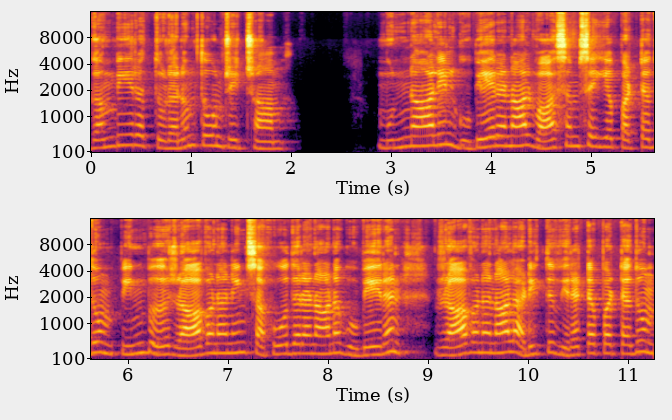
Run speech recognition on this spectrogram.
கம்பீரத்துடனும் தோன்றிற்றாம். முன்னாளில் குபேரனால் வாசம் செய்யப்பட்டதும் பின்பு ராவணனின் சகோதரனான குபேரன் ராவணனால் அடித்து விரட்டப்பட்டதும்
